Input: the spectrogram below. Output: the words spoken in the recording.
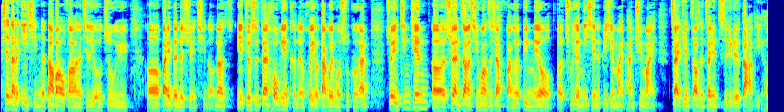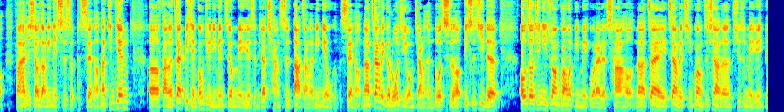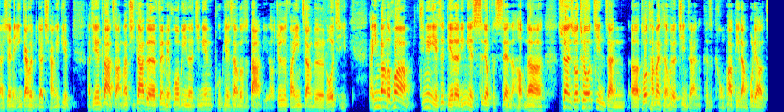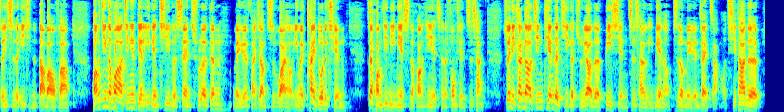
现在的疫情的大爆发呢，其实有助于呃拜登的选情哦。那也就是在后面可能会有大规模纾困案，所以今天呃虽然这样的情况之下，反而并没有呃出现明显的避险买盘去买债券，造成债券殖利率的大跌哈，反而还是小涨零点四四 percent 哈。那今天呃反而在避险工具里面，只有美元是比较强势，大涨了零点五个 percent 哦。那这样的一个逻辑，我们讲了很多次哈。第四季的。欧洲经济状况会比美国来的差哈，那在这样的情况之下呢，其实美元表现的应该会比较强一点。那今天大涨，那其他的非美货币呢，今天普遍上都是大跌的，就是反映这样的逻辑。那英镑的话，今天也是跌了零点四六 percent 哈。那虽然说脱欧进展，呃，脱谈判可能会有进展，可是恐怕抵挡不了这一次的疫情的大爆发。黄金的话，今天跌了一点七 percent，除了跟美元反向之外哈，因为太多的钱。在黄金里面，使得黄金也成了风险资产。所以你看到今天的几个主要的避险资产里面哦，只有美元在涨哦，其他的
